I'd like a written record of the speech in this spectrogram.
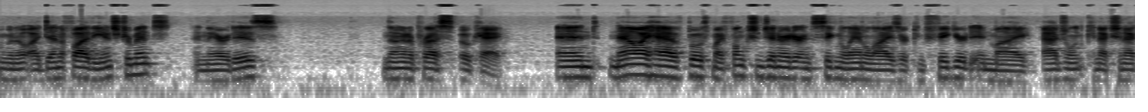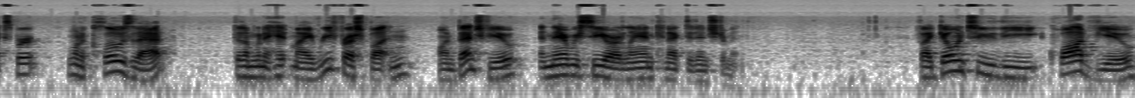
I'm going to identify the instrument, and there it is. Now I'm going to press OK. And now I have both my function generator and signal analyzer configured in my Agilent Connection Expert. I want to close that. Then I'm going to hit my refresh button on BenchVue, and there we see our LAN connected instrument. If I go into the quad view,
